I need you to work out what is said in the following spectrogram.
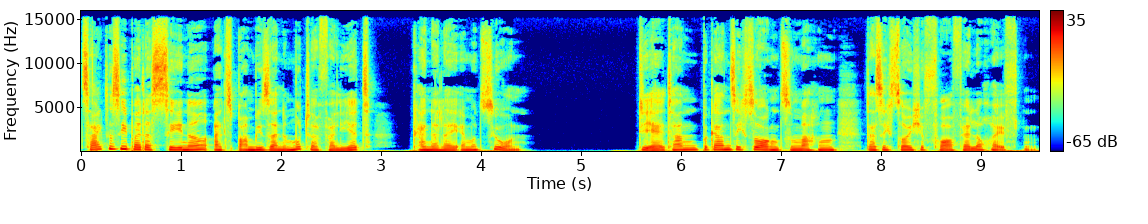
zeigte sie bei der Szene, als Bambi seine Mutter verliert, keinerlei Emotion. Die Eltern begannen sich Sorgen zu machen, dass sich solche Vorfälle häuften.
